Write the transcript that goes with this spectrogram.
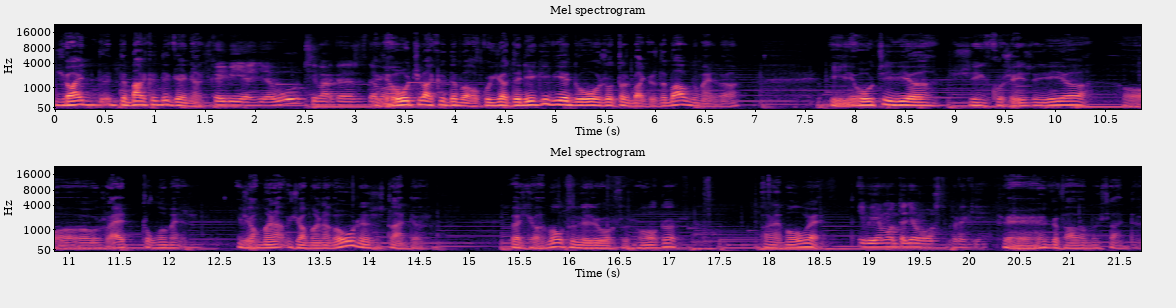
Jo de barques de quenes. Que hi havia llaguts i barques de bou. Llaguts i barques de bou. Quan jo tenia que hi havia dues o tres barques de bou només, eh? I llaguts hi havia cinc o sis, hi havia, o, o set, tot només. I jo m'anava a unes estantes. Vaig quedar moltes de llagostes, moltes. Va anar molt bé. Hi havia molta llagosta per aquí. Sí, agafàvem bastantes.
